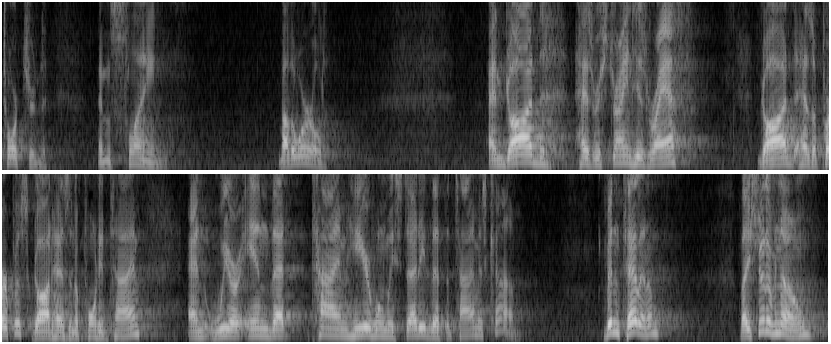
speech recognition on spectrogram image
tortured, and slain by the world. And God has restrained his wrath. God has a purpose, God has an appointed time, and we are in that time here when we study that the time has come. Been telling them. They should have known.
